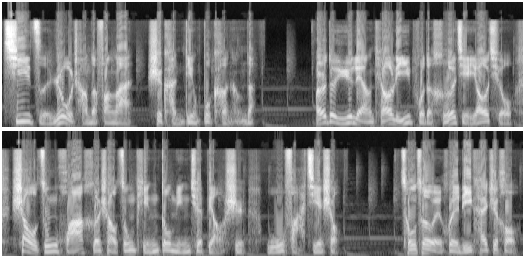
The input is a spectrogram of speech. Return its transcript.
妻子肉偿的方案是肯定不可能的。而对于两条离谱的和解要求，邵宗华和邵宗平都明确表示无法接受。从村委会离开之后，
